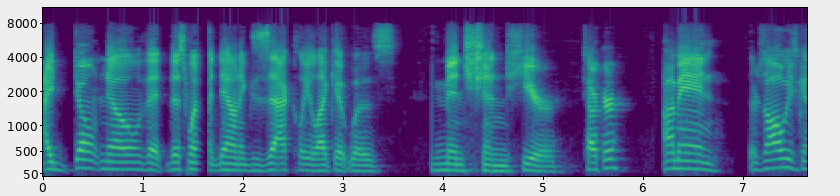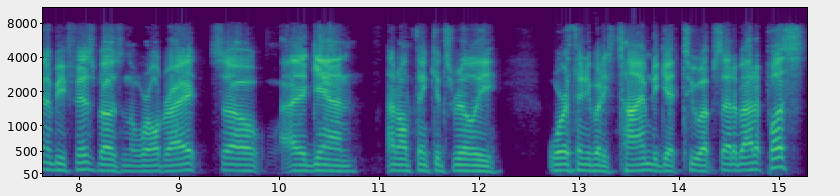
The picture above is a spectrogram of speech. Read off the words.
i don't know that this went down exactly like it was mentioned here tucker i mean there's always going to be FSBOs in the world right so I, again i don't think it's really worth anybody's time to get too upset about it. Plus,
